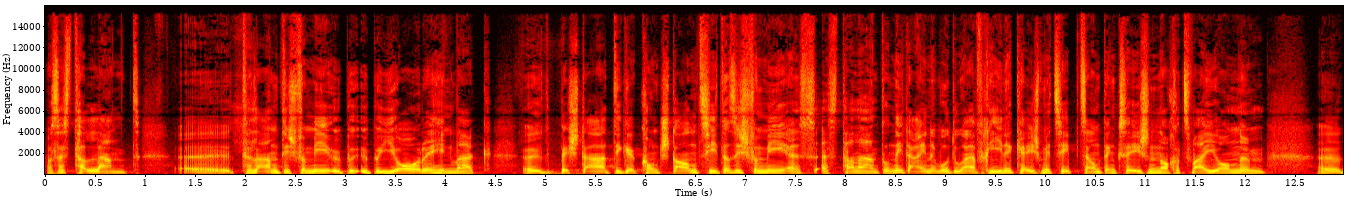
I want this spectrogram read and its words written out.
Was heißt Talent? Äh, Talent ist für mich über, über Jahre hinweg. Äh, bestätigen, konstant sein, das ist für mich ein, ein Talent. Und nicht einer, wo du einfach reingehst mit 17 und dann siehst du ihn nach zwei Jahren nicht mehr. Äh,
